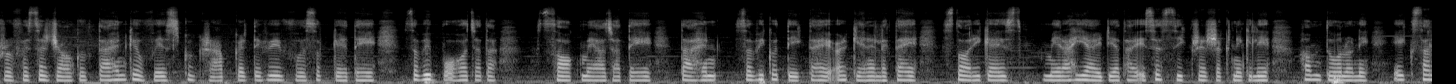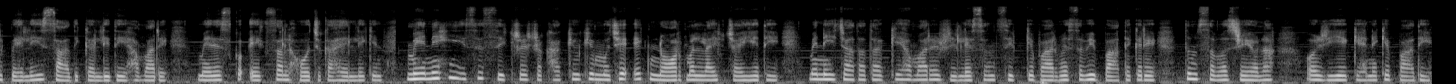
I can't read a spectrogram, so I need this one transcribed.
प्रोफेसर जॉन्ग को ताहिन के वेस्ट को ग्रैब करते हुए वो सब कहते हैं, सभी बहुत ज़्यादा शौक में आ जाते हैं। ताहन सभी को देखता है और कहने लगता है सॉरी गाइस मेरा ही आइडिया था इसे सीक्रेट रखने के लिए। हम दोनों ने एक साल पहले ही शादी कर ली थी। हमारे मैरिज को एक साल हो चुका है, लेकिन मैंने ही इसे सीक्रेट रखा क्योंकि मुझे एक नॉर्मल लाइफ चाहिए थी। मैं नहीं चाहता था कि हमारे रिलेशनशिप के बारे में सभी बातें करें। तुम समझ रहे हो ना? और ये कहने के बाद ही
